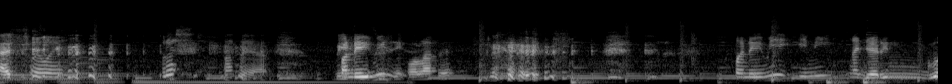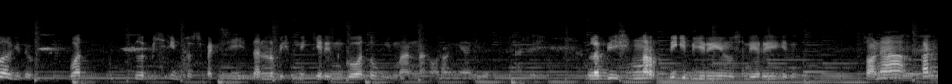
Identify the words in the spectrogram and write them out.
Asik. terus apa ya Pandemi. Nicholas ya pandemi ini ngajarin gue gitu buat lebih introspeksi dan lebih mikirin gue tuh gimana orangnya gitu Asik. lebih ngerti diri lu sendiri gitu soalnya kan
